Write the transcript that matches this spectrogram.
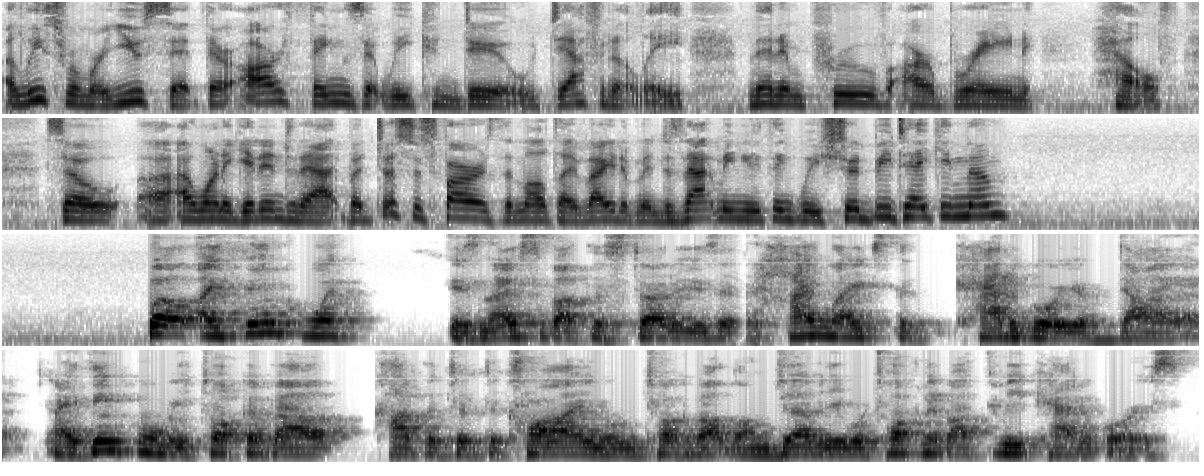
At least from where you sit, there are things that we can do, definitely, that improve our brain health. So uh, I want to get into that. But just as far as the multivitamin, does that mean you think we should be taking them? Well, I think what is nice about this study is it highlights the category of diet. I think when we talk about cognitive decline or we talk about longevity, we're talking about three categories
